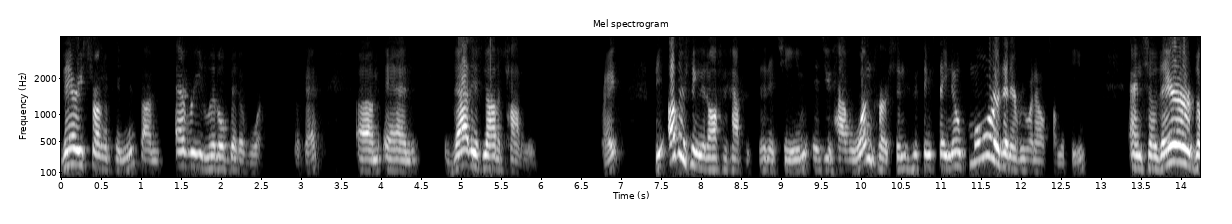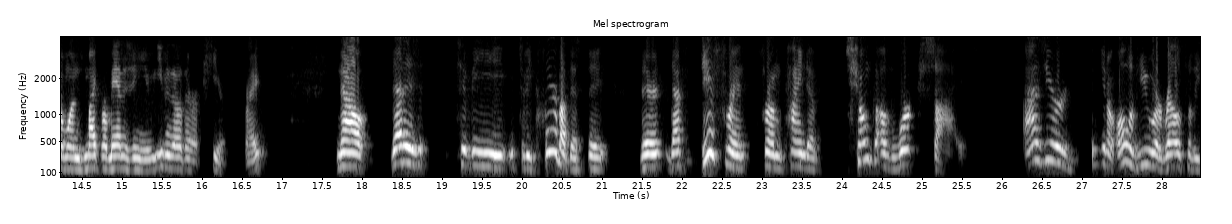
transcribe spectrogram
very strong opinions on every little bit of work, okay? Um, and that is not autonomy, right? The other thing that often happens within a team is you have one person who thinks they know more than everyone else on the team. And so they're the ones micromanaging you, even though they're a peer, right? Now, that is to be to be clear about this, the, there that's different from kind of chunk of work size. As you're, you know, all of you are relatively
